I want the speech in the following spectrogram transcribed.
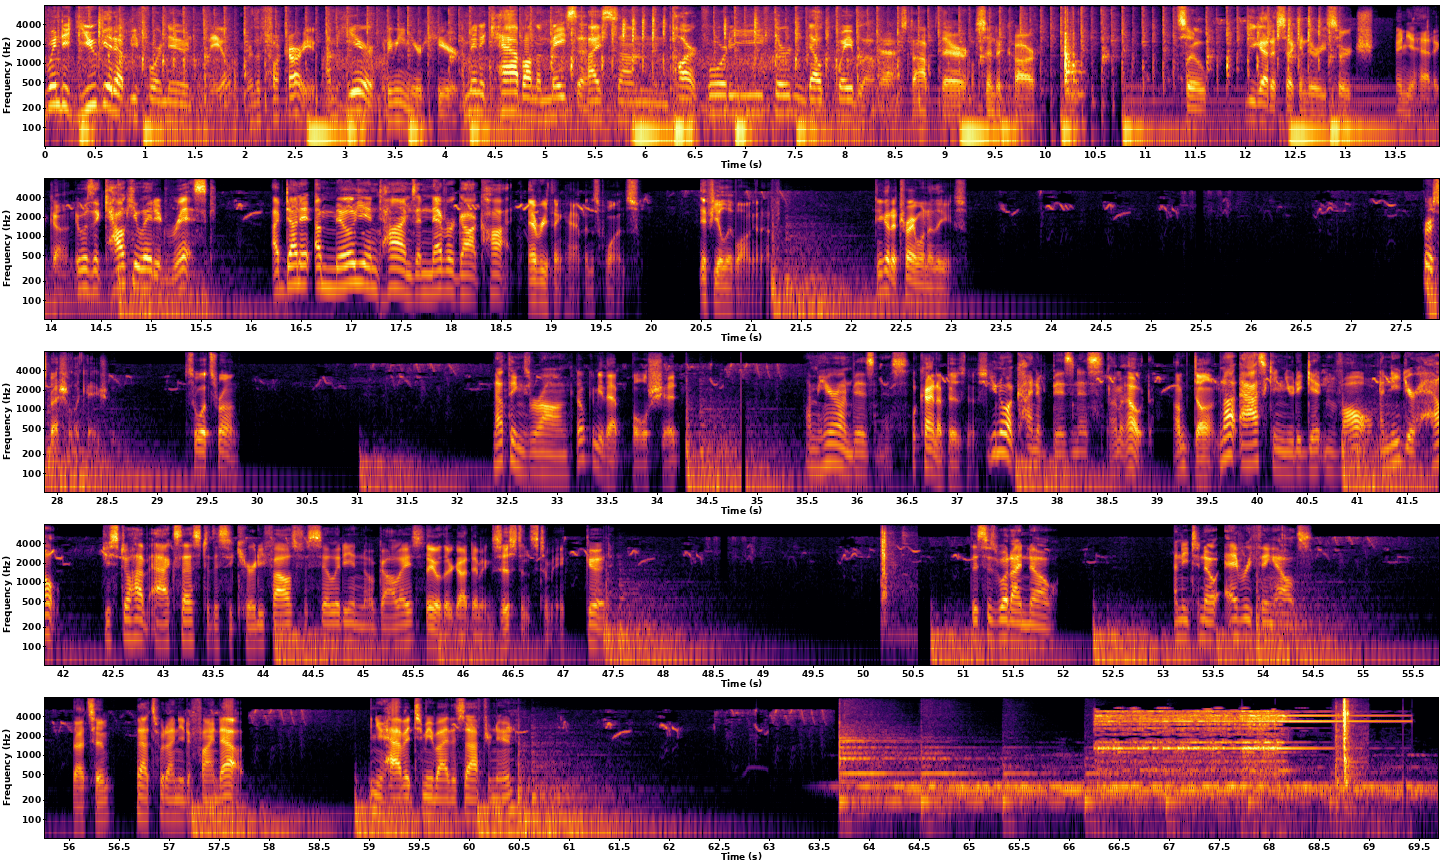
when did you get up before noon? Neil, where the fuck are you? I'm here. What do you mean you're here? I'm in a cab on the Mesa by some park, 43rd and Del Pueblo. Yeah, stop there. I'll send a car. So, you got a secondary search and you had a gun. It was a calculated risk. I've done it a million times and never got caught. Everything happens once. If you live long enough. You gotta try one of these. For a special occasion. So what's wrong? Nothing's wrong. Don't give me that bullshit. I'm here on business. What kind of business? You know what kind of business? I'm out. I'm done. I'm not asking you to get involved. I need your help. Do you still have access to the security files facility in Nogales? They owe their goddamn existence to me. Good. This is what I know. I need to know everything else. That's him? That's what I need to find out. Can you have it to me by this afternoon?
